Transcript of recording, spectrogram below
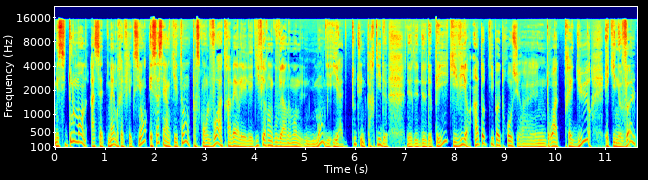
mais si tout le monde a cette même réflexion, et ça c'est inquiétant parce qu'on le voit à travers les, différents gouvernements du monde, il y a toute une partie de, de, pays qui virent un tout petit peu trop sur une droite très dure et qui ne veulent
